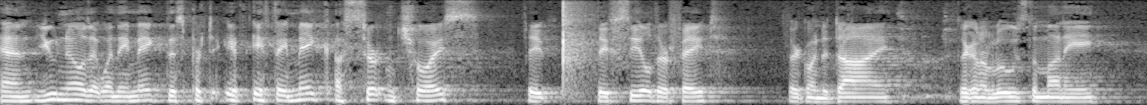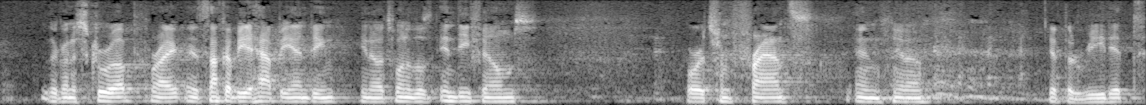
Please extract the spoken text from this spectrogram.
And you know that when they make this, if, if they make a certain choice, they, they've sealed their fate. They're going to die. They're going to lose the money. They're going to screw up, right? It's not going to be a happy ending. You know, it's one of those indie films, or it's from France, and, you know, you have to read it.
